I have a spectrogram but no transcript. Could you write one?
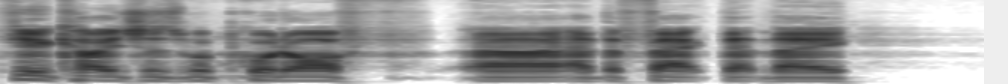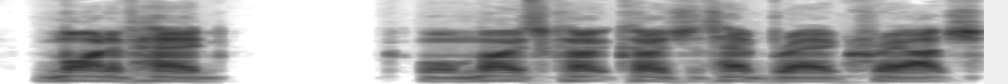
few coaches were put off uh, at the fact that they might have had, or most co- coaches had Brad Crouch,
